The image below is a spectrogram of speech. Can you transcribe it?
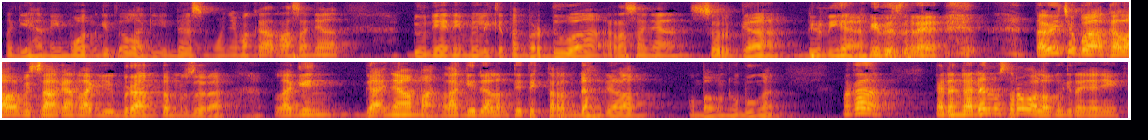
lagi honeymoon gitu, lagi indah semuanya. Maka rasanya dunia ini milik kita berdua, rasanya surga dunia gitu saudara. Tapi coba kalau misalkan lagi berantem saudara, lagi gak nyaman, lagi dalam titik terendah dalam membangun hubungan. Maka Kadang-kadang saudara walaupun kita nyanyi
